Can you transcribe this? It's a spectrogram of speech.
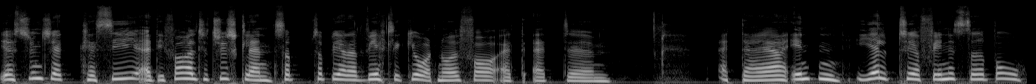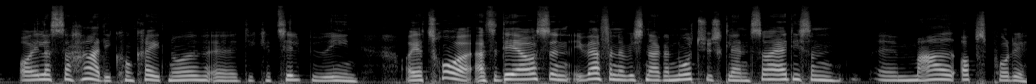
jeg synes, jeg kan sige, at i forhold til Tyskland, så, så bliver der virkelig gjort noget for, at, at, øh, at der er enten hjælp til at finde et sted at bo, og ellers så har de konkret noget, øh, de kan tilbyde en. Og jeg tror, altså det er også sådan, i hvert fald når vi snakker Nordtyskland, så er de sådan øh, meget ops på det.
